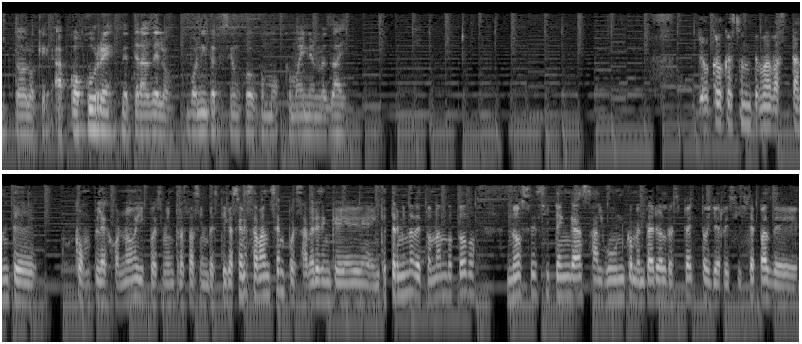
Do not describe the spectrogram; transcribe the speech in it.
y todo lo que ocurre detrás de lo bonito que sea un juego como, como Must Die. Yo creo que es un tema bastante complejo, ¿no? Y pues mientras las investigaciones avancen, pues a ver en qué, en qué termina detonando todo. No sé si tengas algún comentario al respecto, Jerry, si sepas de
